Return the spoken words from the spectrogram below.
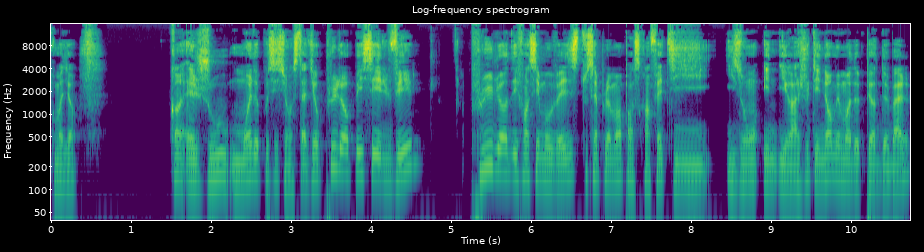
comment dire quand elles jouent moins de possession. C'est-à-dire plus leur PC est élevé, plus leur défense est mauvaise, tout simplement parce qu'en fait ils, ils ont ils rajoutent énormément de pertes de balles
